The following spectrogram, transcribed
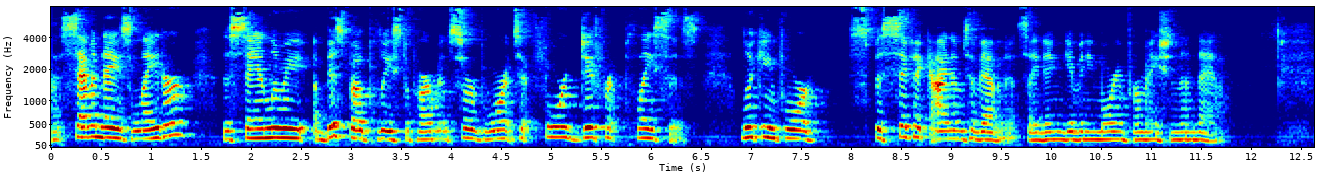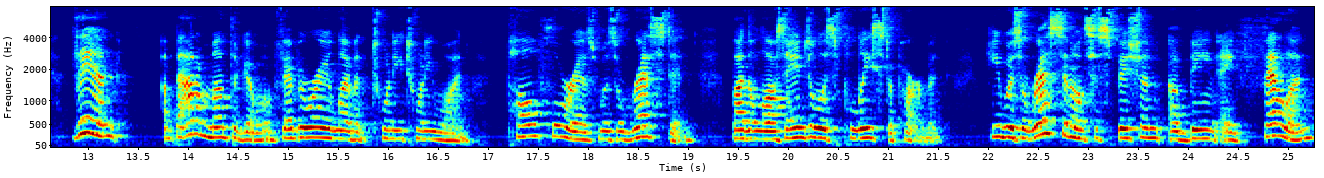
Uh, seven days later, the San Luis Obispo Police Department served warrants at four different places looking for specific items of evidence. They didn't give any more information than that. Then, about a month ago, on February 11, 2021, Paul Flores was arrested by the Los Angeles Police Department he was arrested on suspicion of being a felon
